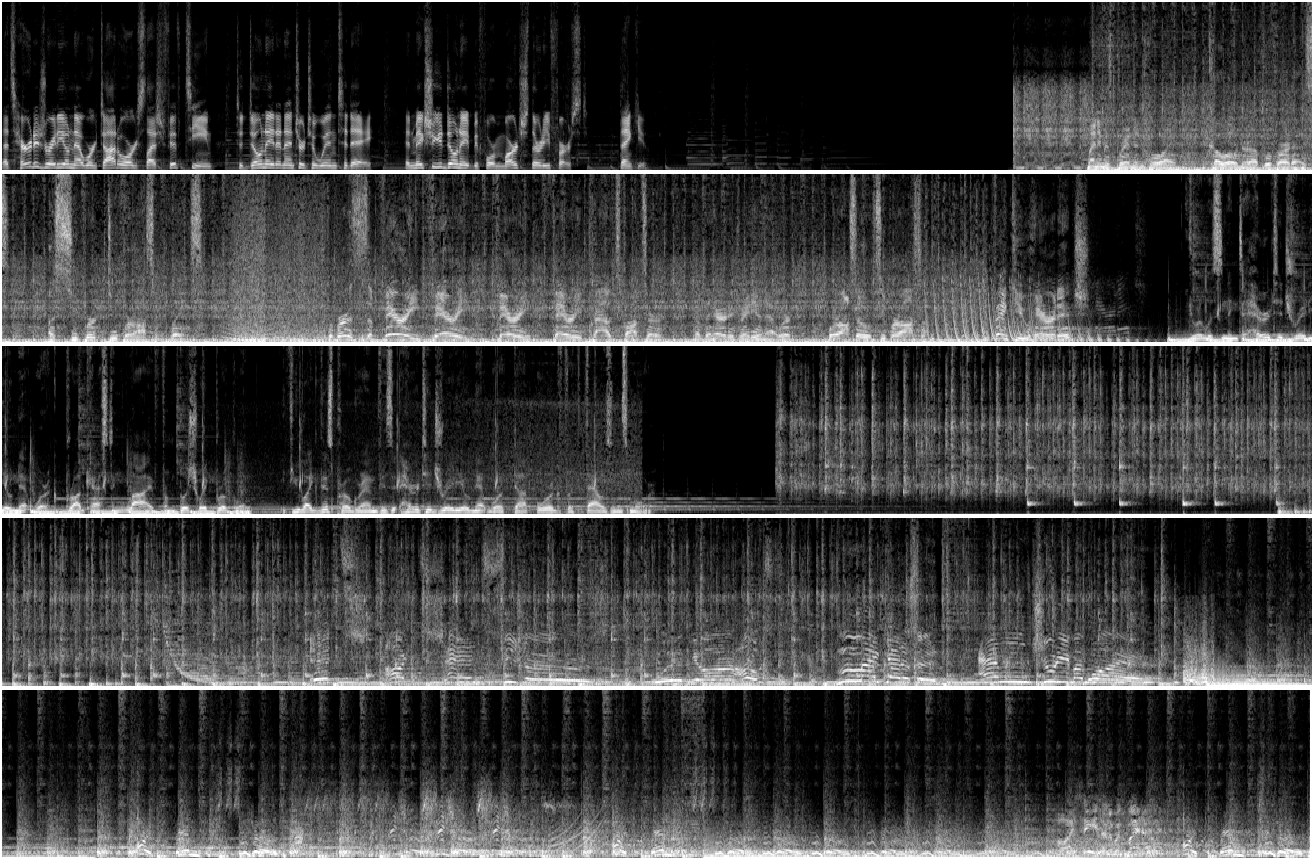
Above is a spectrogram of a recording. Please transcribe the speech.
That's heritageradionetwork.org slash 15 to donate and enter to win today. And make sure you donate before March 31st. Thank you. My name is Brandon Hoy, co-owner of Roberta's, a super duper awesome place. Roberta's is a very, very, very, very proud sponsor of the Heritage Radio Network. We're also super awesome. Thank you, Heritage. You're listening to Heritage Radio Network, broadcasting live from Bushwick, Brooklyn. If you like this program, visit heritageradionetwork.org for thousands more. Judy McGuire. Arts and Seizures. Seizure, seizure, seizure. Arts and Seizures. Seizure, seizure, seizure. Oh, I see. Then it was murder. Arts and Seizures.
